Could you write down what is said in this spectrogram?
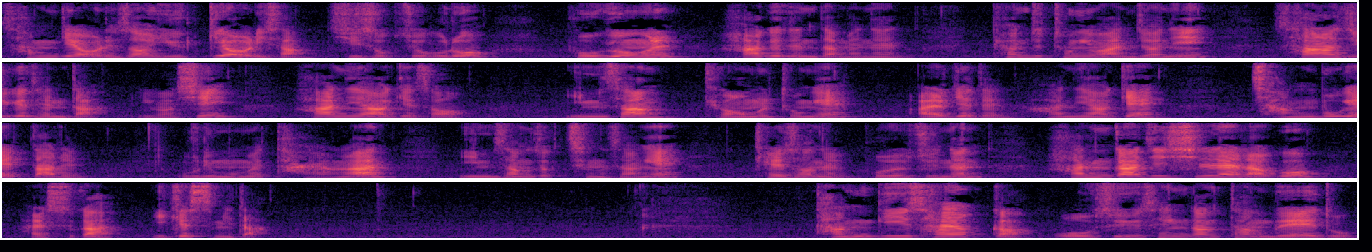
3개월에서 6개월 이상 지속적으로 복용을 하게 된다면 편두통이 완전히 사라지게 된다. 이것이 한의학에서 임상 경험을 통해 알게 된 한의학의 장복에 따른 우리 몸의 다양한 임상적 증상의 개선을 보여주는 한 가지 신뢰라고 할 수가 있겠습니다. 당귀 사역과 오수유 생강탕 외에도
